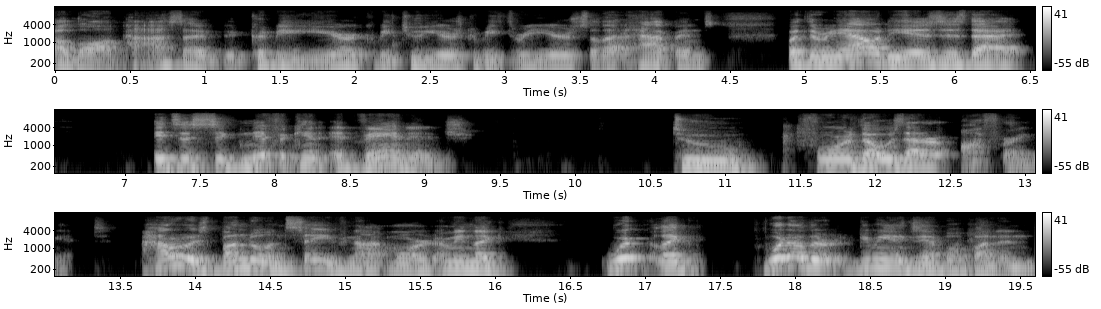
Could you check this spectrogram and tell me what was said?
a law passed. It could be a year it could be two years could be three years so that happens. But the reality is is that it's a significant advantage to for those that are offering it. How is bundle and save not more i mean like what like what other give me an example of bundle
